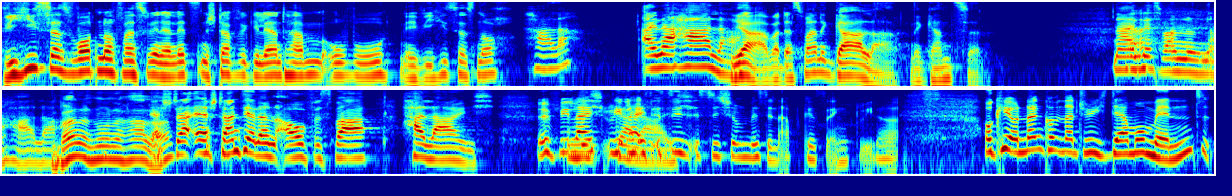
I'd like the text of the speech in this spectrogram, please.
Wie hieß das Wort noch, was wir in der letzten Staffel gelernt haben? Ovo? Nee, wie hieß das noch? Hala? Eine Hala. Ja, aber das war eine Gala, eine ganze. Nein, das war nur eine Hala. War das nur eine Hala? Er, sta er stand ja dann auf, es war Halaich. Vielleicht, vielleicht ist sie, ist sie schon ein bisschen abgesenkt wieder. Okay, und dann kommt natürlich der Moment,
